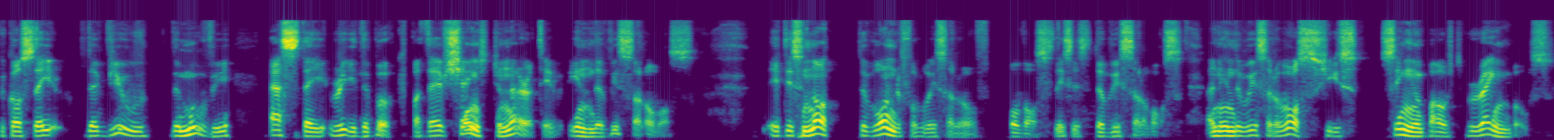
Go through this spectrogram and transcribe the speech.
because they they view the movie as they read the book, but they've changed the narrative in the Wizard of Oz. It is not the wonderful Wizard of, of Oz. This is the Wizard of Oz, and in the Wizard of Oz, she's singing about rainbows,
